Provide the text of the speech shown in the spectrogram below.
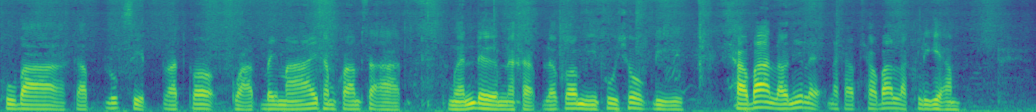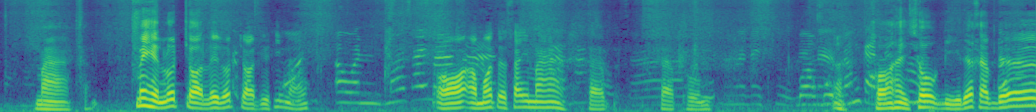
ครูบากับลูกศิษย์วัดก็กวาดใบไม้ทำความสะอาดเหมือนเดิมนะครับ แล้วก็มีผู้โชคดี ชาวบ้านเรานี่แหละนะครับ ชาวบ้านหลักเหลี่ยมมาครับ ไม่เห็นรถจอดเลยรถจอดอยู่ที่ไหน เอาอันมอไซค์มาอ๋อเอามอเตอร์ไซค์มาครับ ครับผมบอกบุญอะน้ำกันขอให้โชคดีเด้อครับ เด้อ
